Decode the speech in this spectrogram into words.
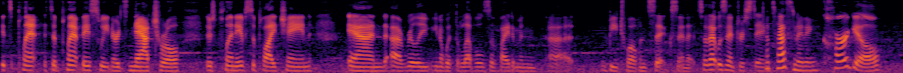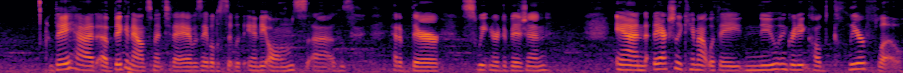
it's plant it's a plant based sweetener. It's natural. There's plenty of supply chain, and uh, really you know with the levels of vitamin. Uh, B12 and 6 in it. So that was interesting. That's fascinating. Cargill they had a big announcement today. I was able to sit with Andy Olms, uh, who's head of their sweetener division, and they actually came out with a new ingredient called ClearFlo.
